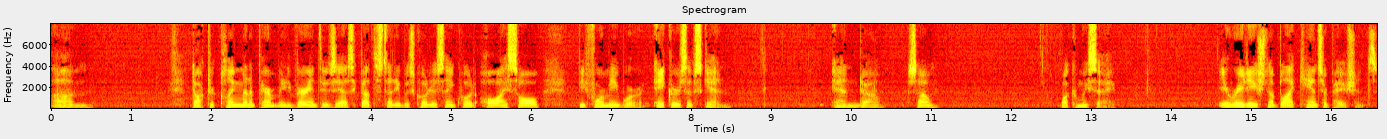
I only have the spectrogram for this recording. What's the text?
Um, Dr. Klingman, apparently very enthusiastic about the study, was quoted as saying, quote, All I saw before me were acres of skin. And uh, so, what can we say? Irradiation of black cancer patients.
